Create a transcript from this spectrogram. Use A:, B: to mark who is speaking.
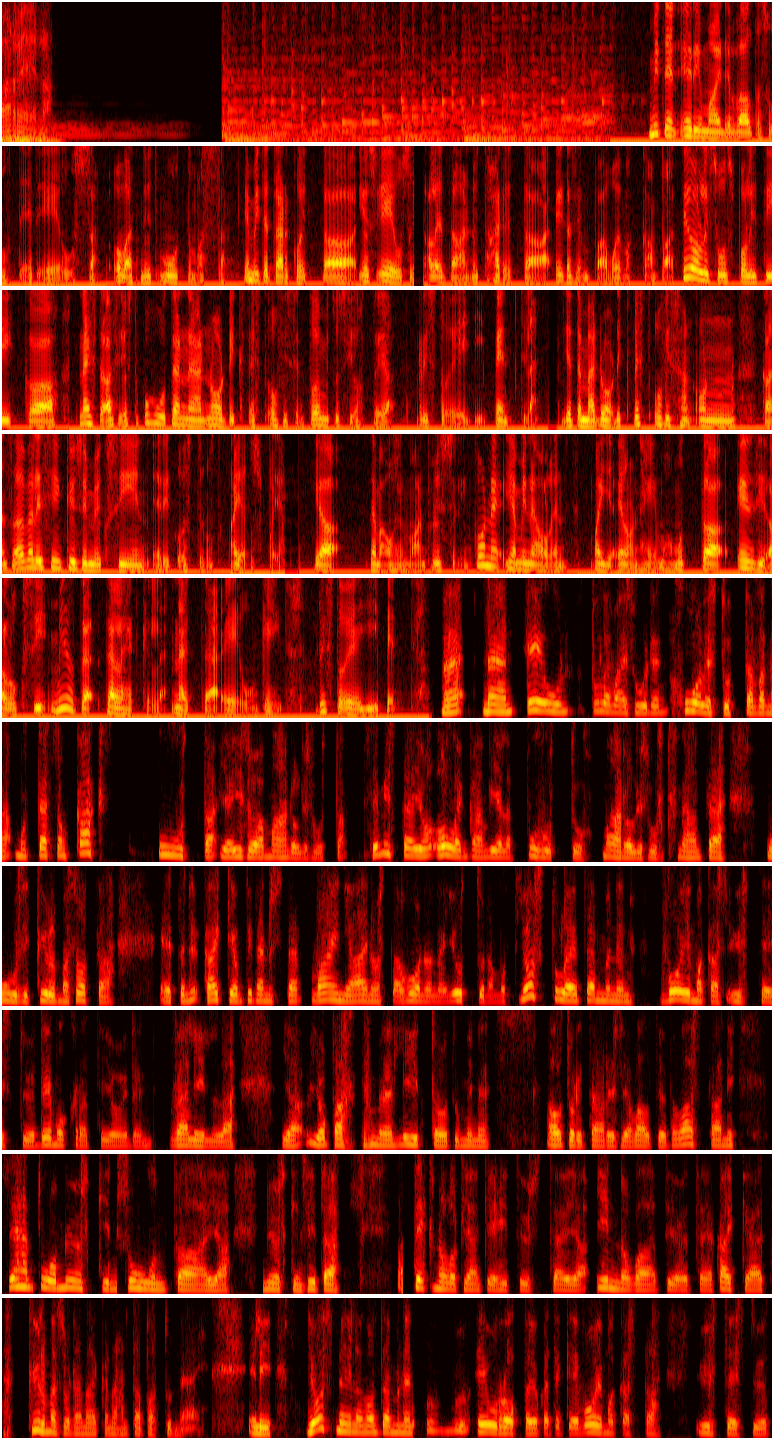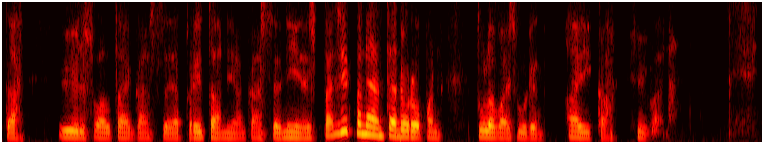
A: Areena.
B: Miten eri maiden valtasuhteet EU:ssa ovat nyt muuttumassa ja mitä tarkoittaa, jos EU:ssa aletaan nyt harjoittaa aikaisempaa voimakkaampaa teollisuuspolitiikkaa? Näistä asioista puhuu tänään Nordic West Officen toimitusjohtaja Risto E.J. Penttilä. Ja tämä Nordic West Officehan on kansainvälisiin kysymyksiin erikoistunut ajatuspaja. Ja Tämä ohjelma on Brysselin kone ja minä olen Maija Elonheimo. Mutta ensi aluksi, miltä tällä hetkellä näyttää EUn kehitys? Risto E.J. Penttilä.
C: Mä näen EUn tulevaisuuden huolestuttavana, mutta tässä on kaksi uutta ja isoa mahdollisuutta. Se, mistä ei ole ollenkaan vielä puhuttu mahdollisuutena, on tämä uusi kylmä sota että kaikki on pitänyt sitä vain ja ainoastaan huonona juttuna, mutta jos tulee tämmöinen voimakas yhteistyö demokratioiden välillä ja jopa tämmöinen liittoutuminen autoritaarisia valtioita vastaan, niin sehän tuo myöskin suuntaa ja myöskin sitä teknologian kehitystä ja innovaatioita ja kaikkea, että kylmän sodan aikanahan tapahtui näin. Eli jos meillä on tämmöinen Eurooppa, joka tekee voimakasta yhteistyötä Yhdysvaltain kanssa ja Britannian kanssa ja niin edespäin. Sitten mä näen tämän Euroopan tulevaisuuden aika hyvänä.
